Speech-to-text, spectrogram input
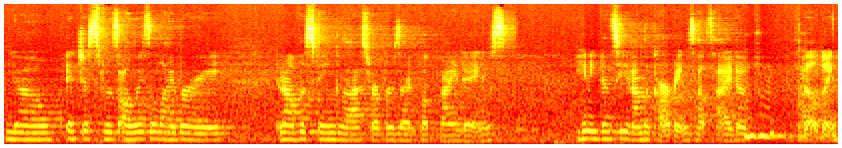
no, it just was always a library, and all the stained glass represent book bindings. You can even see it on the carvings outside of mm-hmm. the building.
